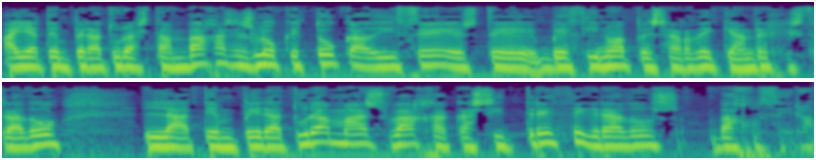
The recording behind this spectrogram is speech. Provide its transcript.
haya temperaturas tan bajas. Es lo que toca, dice este vecino, a pesar de que han registrado la temperatura más baja, casi 13 grados bajo cero.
